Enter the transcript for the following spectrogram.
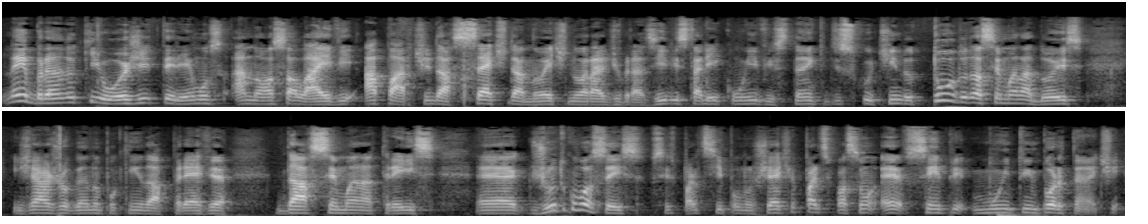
Lembrando que hoje teremos a nossa live a partir das 7 da noite no horário de Brasília. Estarei com o Ivo Stank discutindo tudo da semana 2 e já jogando um pouquinho da prévia da semana 3 é, junto com vocês. Vocês participam no chat, a participação é sempre muito importante.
